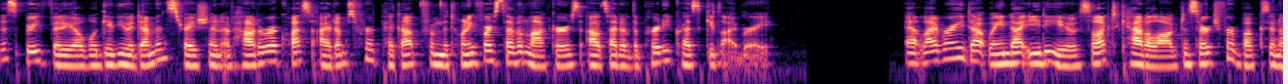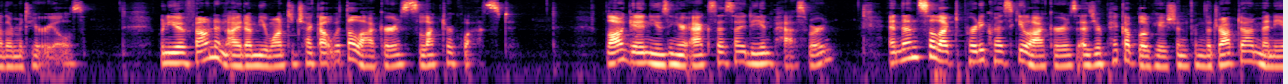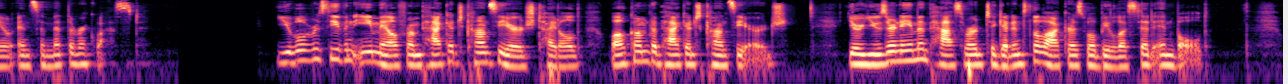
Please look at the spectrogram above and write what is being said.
This brief video will give you a demonstration of how to request items for pickup from the 24-7 lockers outside of the Purdy Kresge Library. At library.wayne.edu, select Catalog to search for books and other materials. When you have found an item you want to check out with the lockers, select Request. Log in using your Access ID and password, and then select Purdy Kresge Lockers as your pickup location from the drop-down menu and submit the request. You will receive an email from Package Concierge titled, Welcome to Package Concierge. Your username and password to get into the lockers will be listed in bold.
